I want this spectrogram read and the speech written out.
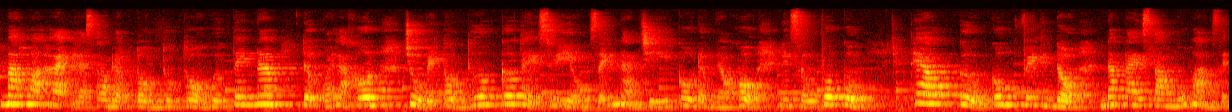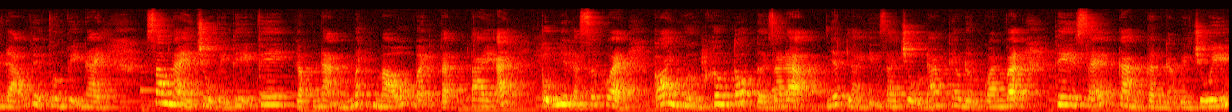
mà họa hại là sao lập tổn thuộc thổ hướng Tây Nam, tự quái là khôn, chủ về tổn thương, cơ thể suy yếu, dễ nản trí, cô độc nghèo khổ nên xấu vô cùng. Theo cửu cung phi tinh đồ, năm nay sao ngũ hoàng sẽ đáo về phương vị này. Sau này chủ về thị phi gặp nạn mất máu, bệnh tật, tai ách, cũng như là sức khỏe có ảnh hưởng không tốt tới gia đạo, nhất là những gia chủ đang theo đường quan vận thì sẽ càng cần đặc biệt chú ý.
